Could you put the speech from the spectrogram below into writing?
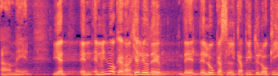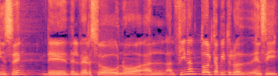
Amén. Bien, en el mismo Evangelio de, Lucas, el capítulo 15, del verso 1 al, al final, todo el capítulo en sí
